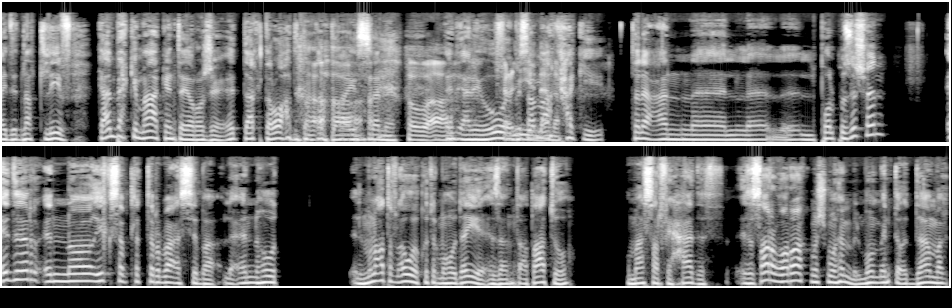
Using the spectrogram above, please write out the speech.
I did not leave كان بيحكي معك انت يا رجاء. انت أكثر واحد انتقدته هاي السنة. هو آه. يعني هو بسمعك حكي. طلع عن ال pole position قدر إنه يكسب ثلاث أرباع السباق لأنه هو المنعطف الأول كتر ما هو ضيق إذا أنت قطعته وما صار في حادث. إذا صار وراك مش مهم. المهم أنت قدامك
